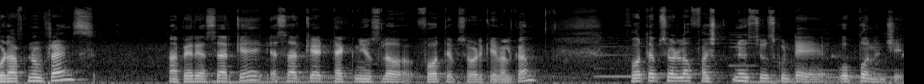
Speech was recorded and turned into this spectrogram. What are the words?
గుడ్ ఆఫ్టర్నూన్ ఫ్రెండ్స్ నా పేరు ఎస్ఆర్కే ఎస్ఆర్కే టెక్ న్యూస్లో ఫోర్త్ ఎపిసోడ్కి వెల్కమ్ ఫోర్త్ ఎపిసోడ్లో ఫస్ట్ న్యూస్ చూసుకుంటే ఒప్పో నుంచి.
